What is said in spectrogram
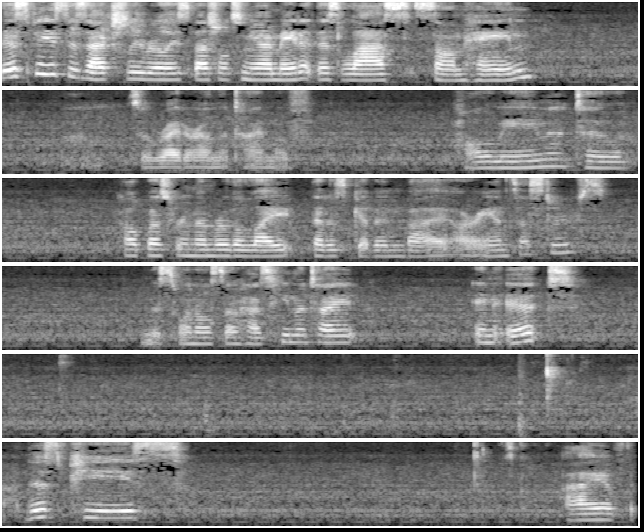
This piece is actually really special to me. I made it this last Samhain, so right around the time of Halloween to help us remember the light that is given by our ancestors. And this one also has hematite in it. this piece, Eye of the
